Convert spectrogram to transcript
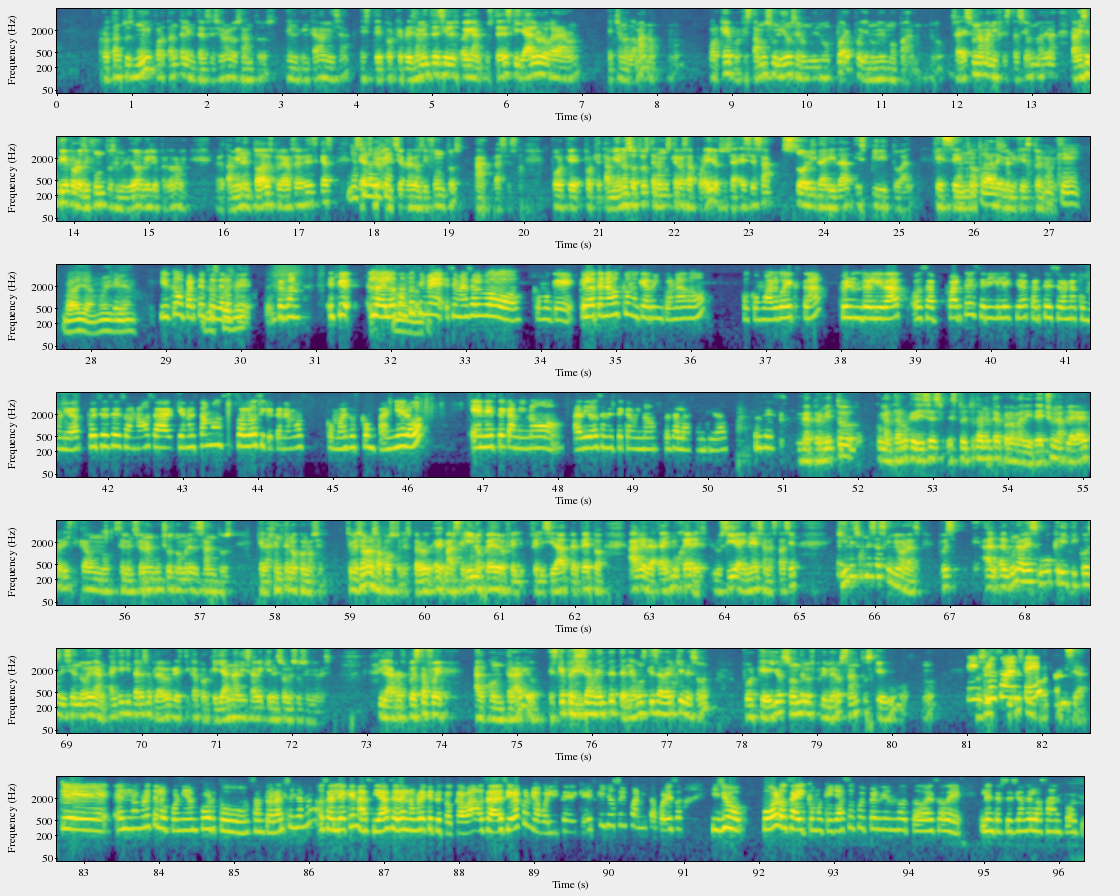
Por lo tanto, es muy importante la intercesión a los santos en, en cada misa, este, porque precisamente decirles, oigan, ustedes que ya lo lograron, échanos la mano. ¿no? ¿Por qué? Porque estamos unidos en un mismo cuerpo y en un mismo pan, ¿no? O sea, es una manifestación más grande. También se pide por los difuntos, se me olvidó, Emilio, perdóname, pero también en todas las palabras evangélicas se hace mención a los difuntos. Ah, gracias. Porque, porque también nosotros tenemos que rezar por ellos, o sea, es esa solidaridad espiritual que se nota de manifiesto en la Ok, vaya, muy bien. Y es como parte pues, de lo que, perdón, es que lo de los santos sí me, se me hace algo como que, que lo tenemos como que arrinconado o como algo extra, pero en realidad, o sea, parte de ser iglesia, parte de ser una comunidad, pues es eso, ¿no? O sea, que no estamos solos y que tenemos como esos compañeros en este camino a Dios, en este camino, pues a la santidad. Entonces... Me permito comentar lo que dices, estoy totalmente de acuerdo, Madi. De hecho, en la plegaria eucarística 1 se mencionan muchos nombres de santos que la gente no conoce. Se mencionan los apóstoles, pero eh, Marcelino, Pedro, Felicidad, Perpetua, Águeda, hay mujeres, Lucía, Inés, Anastasia. ¿Quiénes son esas señoras? Pues alguna vez hubo críticos diciendo, oigan, hay que quitar esa palabra eucarística porque ya nadie sabe quiénes son esos señores. Y la respuesta fue, al contrario, es que precisamente tenemos que saber quiénes son, porque ellos son de los primeros santos que hubo, ¿no? Incluso antes que el nombre te lo ponían por tu santoral, ¿se llama? O sea, el día que nacías era el nombre que te tocaba. O sea, si era con mi abuelita de que es que yo soy Juanita por eso. Y yo, por, o sea, y como que ya se fue perdiendo todo eso de la intercesión de los santos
